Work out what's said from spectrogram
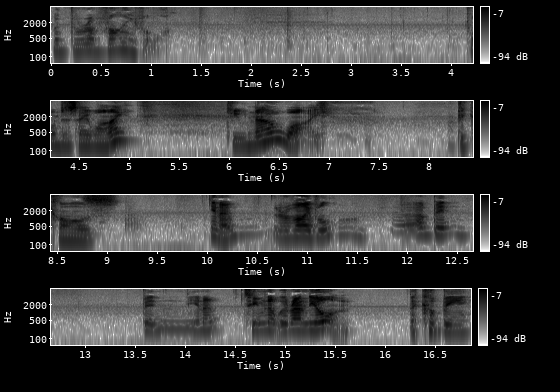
with the revival. Do you want to say why? Do you know why? because you know the revival I've been been you know teaming up with Randy Orton. There could be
